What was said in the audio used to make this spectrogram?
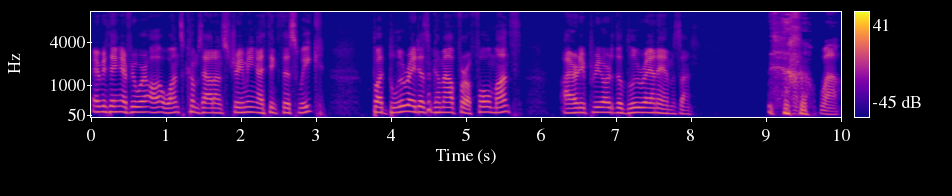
everything everywhere all at once comes out on streaming. I think this week, but Blu-ray doesn't come out for a full month. I already pre-ordered the Blu-ray on Amazon, wow.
